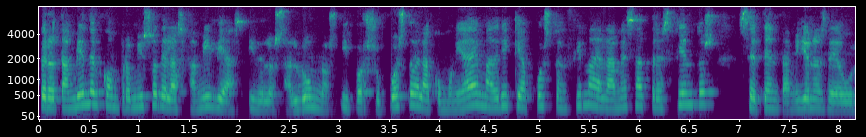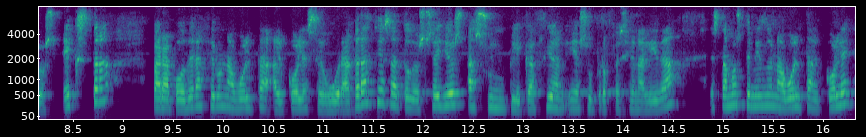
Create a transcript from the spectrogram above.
pero también del compromiso de las familias y de los alumnos y, por supuesto, de la Comunidad de Madrid que ha puesto encima de la mesa 370 millones de euros extra para poder hacer una vuelta al cole segura. Gracias a todos ellos, a su implicación y a su profesionalidad, estamos teniendo una vuelta al cole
